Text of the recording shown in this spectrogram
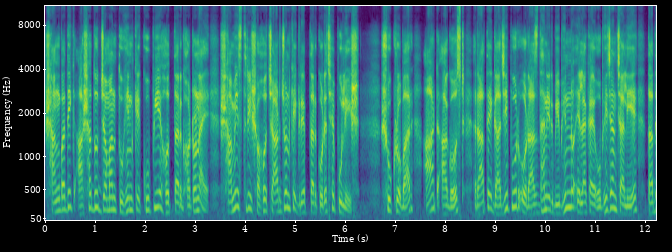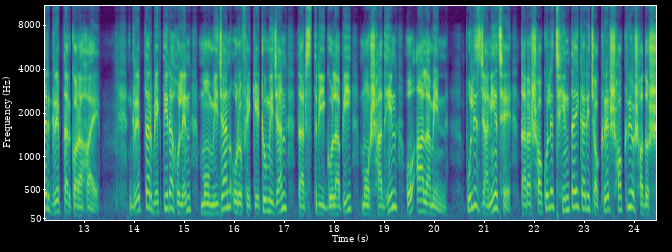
সাংবাদিক আসাদুজ্জামান তুহিনকে কুপিয়ে হত্যার ঘটনায় স্বামী স্ত্রী সহ চারজনকে গ্রেপ্তার করেছে পুলিশ। শুক্রবার, আট আগস্ট, রাতে গাজীপুর ও রাজধানীর বিভিন্ন এলাকায় অভিযান চালিয়ে তাদের গ্রেপ্তার করা হয়। গ্রেপ্তার ব্যক্তিরা হলেন মো মিজান ওরফে কেটু মিজান, তার স্ত্রী গোলাপি, মো স্বাধীন ও আলামিন। পুলিশ জানিয়েছে, তারা সকলে ছিনতাইকারী চক্রের সক্রিয় সদস্য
